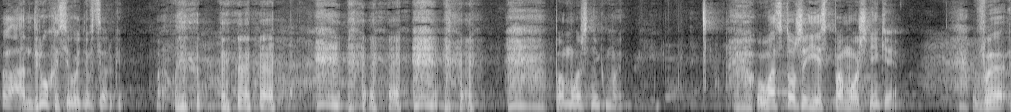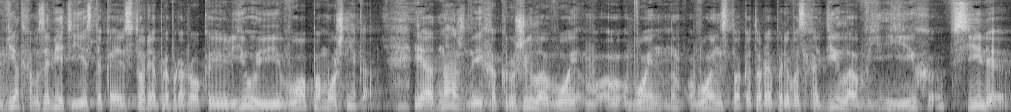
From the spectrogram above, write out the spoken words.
Андрюха сегодня в церкви. помощник мой. У вас тоже есть помощники. В Ветхом Завете есть такая история про пророка Илью и его помощника. И однажды их окружило воин, воинство, которое превосходило в их в силе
